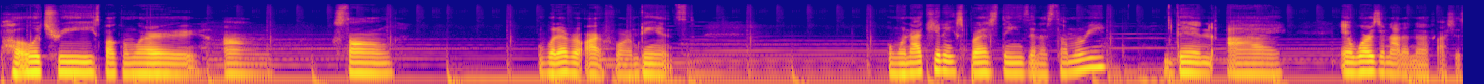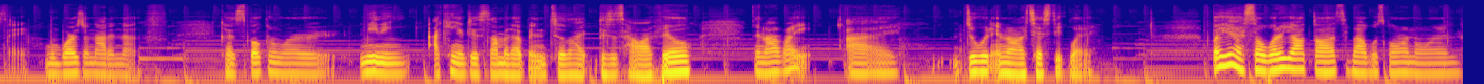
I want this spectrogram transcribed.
poetry, spoken word, um, song, whatever art form, dance. When I can express things in a summary, then I, and words are not enough, I should say. When words are not enough, because spoken word, meaning I can't just sum it up into like, this is how I feel, then I write. I do it in an artistic way. But yeah, so what are y'all thoughts about what's going on?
